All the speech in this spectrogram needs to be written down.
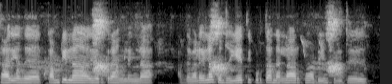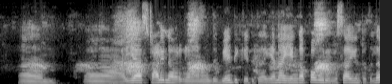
சாரி அந்த கமிட்டிலாம் எடுக்கிறாங்க இல்லைங்களா? அந்த விலையெல்லாம் கொஞ்சம் ஏற்றி கொடுத்தா நல்லாயிருக்கும் அப்படின்னு சொல்லிட்டு ஐயா ஸ்டாலின் அவர்களை நான் வந்து வேண்டி கேட்டுக்கிறேன். ஏன்னா எங்கள் அப்பா ஒரு விவசாயின்றதுல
